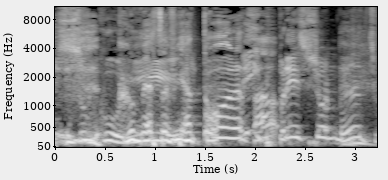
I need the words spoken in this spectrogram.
Sucuri. Começa a vir à tona e tal. Impressionante.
